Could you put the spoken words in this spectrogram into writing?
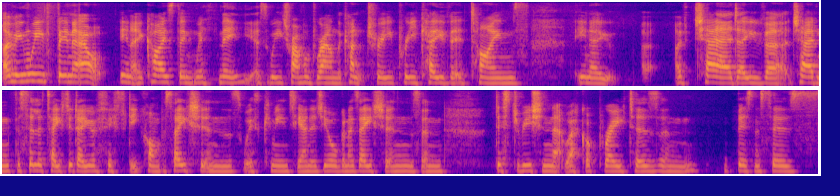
I mean, we've been out, you know, Kai's been with me as we travelled around the country pre-COVID times, you know, uh, I've chaired over chaired and facilitated over 50 conversations with community energy organisations and distribution network operators and businesses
